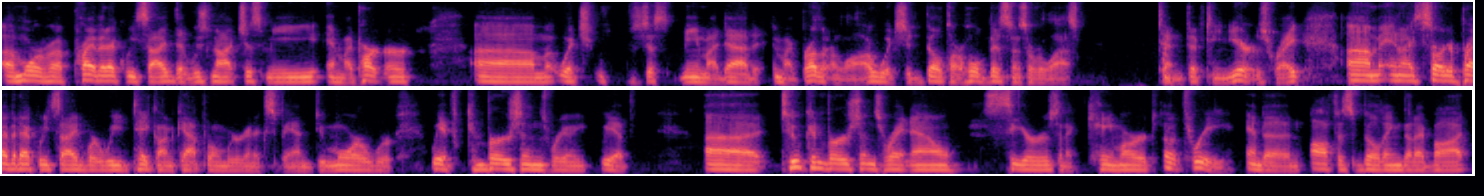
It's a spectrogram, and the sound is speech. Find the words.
a more of a private equity side that was not just me and my partner um, which was just me and my dad and my brother-in-law, which had built our whole business over the last 10, 15 years, right? Um, and I started private equity side where we take on capital and we are going to expand, do more. We're we have conversions. We're we have uh, two conversions right now: Sears and a Kmart, oh, three, and an office building that I bought.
